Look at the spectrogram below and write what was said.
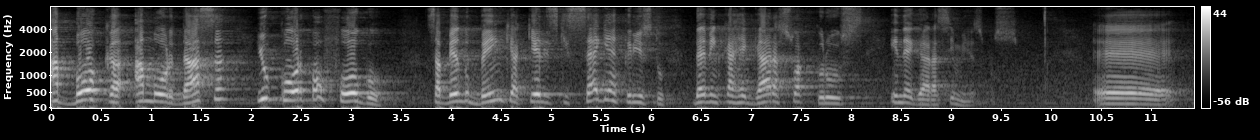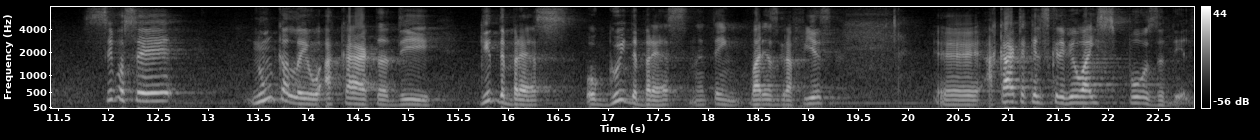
a boca à mordaça e o corpo ao fogo, sabendo bem que aqueles que seguem a Cristo devem carregar a sua cruz e negar a si mesmos. É, se você nunca leu a carta de Guy de Bresse, ou Guy de Bresse, né, tem várias grafias, é, a carta que ele escreveu à esposa dele.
